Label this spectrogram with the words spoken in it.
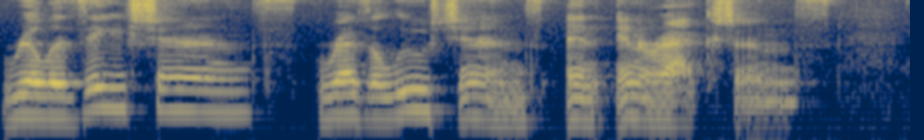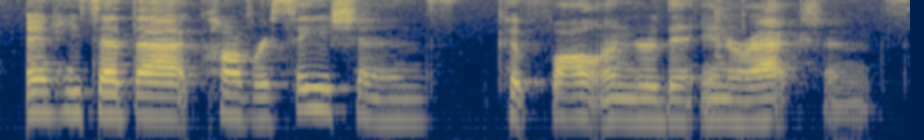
realizations, resolutions, and interactions. And he said that conversations could fall under the interactions.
